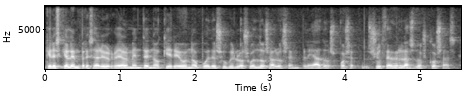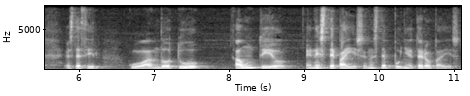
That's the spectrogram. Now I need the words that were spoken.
crees que el empresario realmente no quiere o no puede subir los sueldos a los empleados? Pues suceden las dos cosas. Es decir, cuando tú a un tío en este país, en este puñetero país,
